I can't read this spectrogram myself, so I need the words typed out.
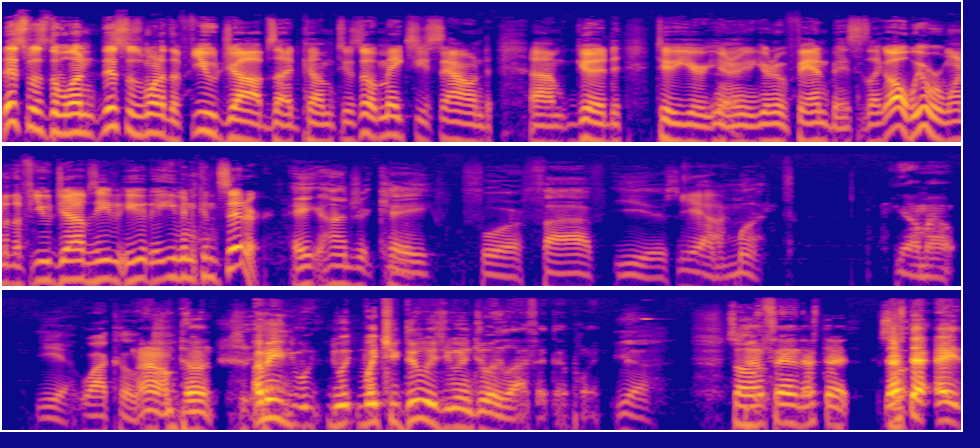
This was the one. This was one of the few jobs I'd come to, so it makes you sound um, good to your, you know, your new fan base. It's like, oh, we were one of the few jobs he'd, he'd even consider. eight hundred k for five years Yeah. a month. Yeah, I'm out. Yeah, why coach? I'm done. I mean, w- w- what you do is you enjoy life at that point. Yeah. You know So what I'm saying? That's that. So- That's that. Hey,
